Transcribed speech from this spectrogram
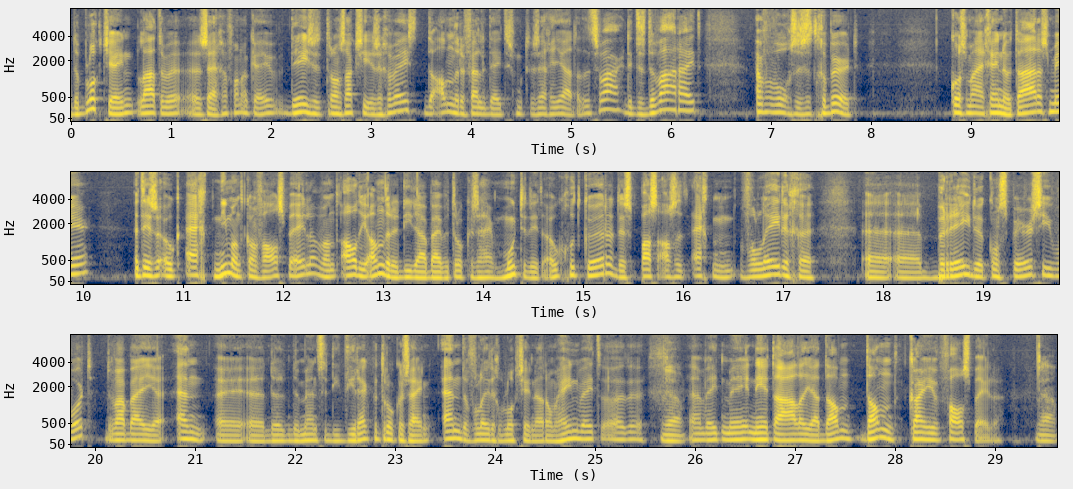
de blockchain laten we zeggen van oké, deze transactie is er geweest. De andere validators moeten zeggen ja, dat is waar, dit is de waarheid. En vervolgens is het gebeurd. Kost mij geen notaris meer. Het is ook echt, niemand kan vals spelen, want al die anderen die daarbij betrokken zijn, moeten dit ook goedkeuren. Dus pas als het echt een volledige eh, eh, brede conspiracy wordt, waarbij je en eh, de, de mensen die direct betrokken zijn en de volledige blockchain daaromheen weet, de, Ja. weet mee, neer te halen, ja, dan, dan kan je vals spelen. Ja.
